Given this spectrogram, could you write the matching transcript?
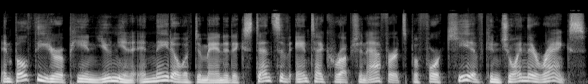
and both the European Union and NATO have demanded extensive anti-corruption efforts before Kiev can join their ranks.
